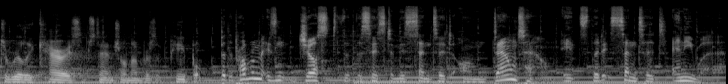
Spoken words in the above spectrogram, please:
to really carry substantial numbers of people. But the problem isn't just that the system is centered on downtown, it's that it's centered anywhere.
